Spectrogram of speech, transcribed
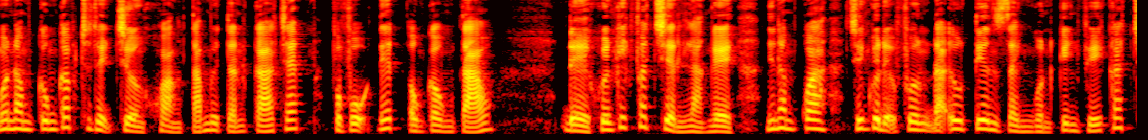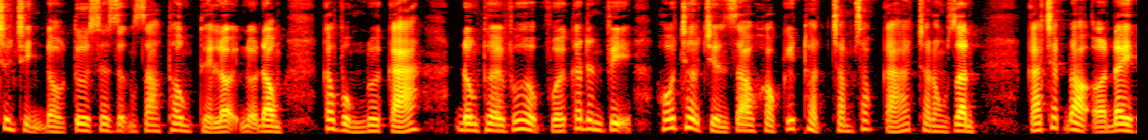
mỗi năm cung cấp cho thị trường khoảng 80 tấn cá chép phục vụ Tết ông công táo. Để khuyến khích phát triển làng nghề, những năm qua, chính quyền địa phương đã ưu tiên dành nguồn kinh phí các chương trình đầu tư xây dựng giao thông thủy lợi nội đồng, các vùng nuôi cá, đồng thời phối hợp với các đơn vị hỗ trợ chuyển giao khoa học kỹ thuật chăm sóc cá cho nông dân. Cá chép đỏ ở đây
